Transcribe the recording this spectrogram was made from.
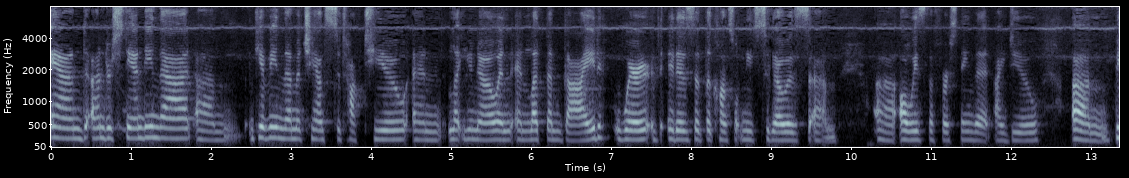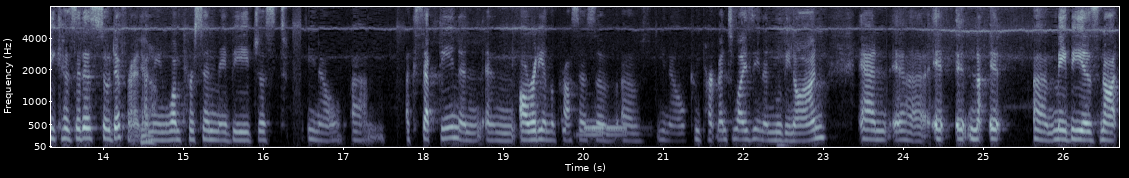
And understanding that, um, giving them a chance to talk to you and let you know and, and let them guide where it is that the consult needs to go is um, uh, always the first thing that I do um, because it is so different. Yeah. I mean, one person may be just, you know, um, accepting and, and already in the process of, of, you know, compartmentalizing and moving on. And uh, it, it, it uh, maybe is not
